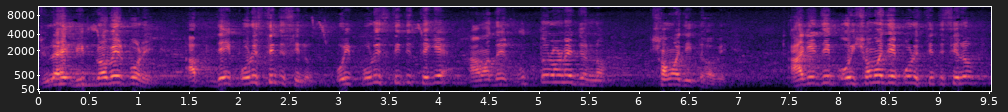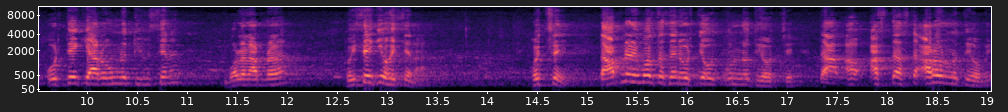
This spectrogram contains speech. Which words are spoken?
জুলাই বিপ্লবের পরে যেই পরিস্থিতি ছিল, ওই পরিস্থিতি থেকে আমাদের উত্তরণের জন্য সময় দিতে হবে। আগে যে, ওই সময় যে পরিস্থিতি ছিল, ওর থেকে কি আরও উন্নতি হচ্ছে না? বলেন আপনারা। হয়েছে কি হয়েছে না? হচ্ছে। তা আপনারাই বলতেছেন, ওর চেয়ে উন্নতি হচ্ছে। তা আস্তে আস্তে আরও উন্নতি হবে।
